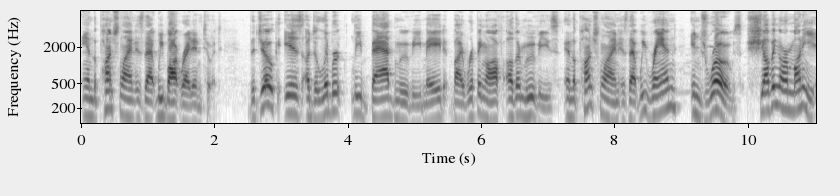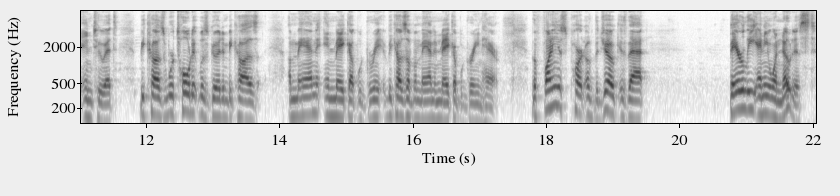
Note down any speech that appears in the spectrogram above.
and the punchline is that we bought right into it. The joke is a deliberately bad movie made by ripping off other movies, and the punchline is that we ran in droves, shoving our money into it because we're told it was good and because a man in makeup with green because of a man in makeup with green hair. The funniest part of the joke is that barely anyone noticed,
